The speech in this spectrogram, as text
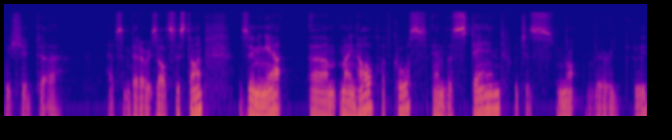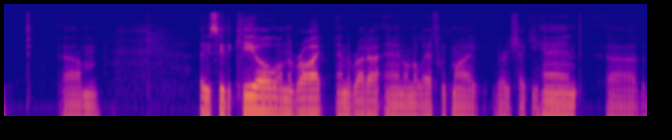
we should uh, have some better results this time. Zooming out, um, main hull, of course, and the stand, which is not very good. Um, there you see the keel on the right and the rudder, and on the left with my very shaky hand, uh, the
